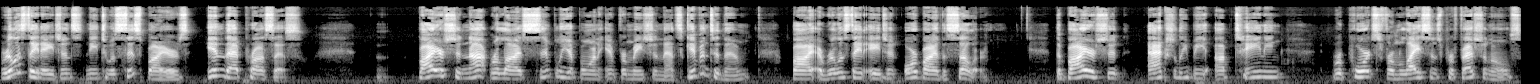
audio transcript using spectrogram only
Real estate agents need to assist buyers in that process Buyers should not rely simply upon information that's given to them by a real estate agent or by the seller. The buyer should actually be obtaining reports from licensed professionals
